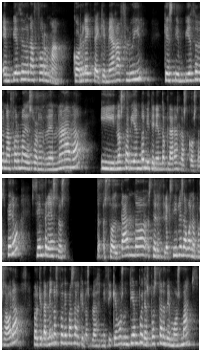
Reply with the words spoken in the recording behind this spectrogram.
empiece de una forma correcta y que me haga fluir que si empiezo de una forma desordenada y no sabiendo ni teniendo claras las cosas. Pero siempre eso soltando, ser flexibles. Ah, bueno, pues ahora, porque también nos puede pasar que nos planifiquemos un tiempo y después tardemos más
